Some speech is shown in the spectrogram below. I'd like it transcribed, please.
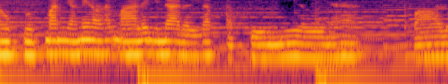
นุกสุดมันอย่างแน่นอนครับมาเล่นกันได้เลยครับกับเกมนี้เลยนะฮะฟาโล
